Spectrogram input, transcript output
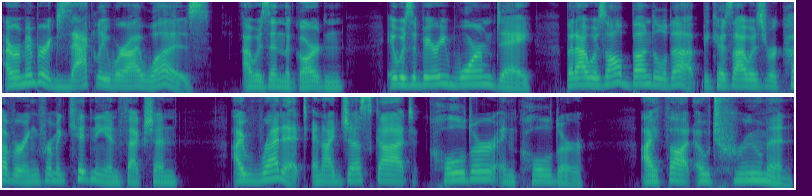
I remember exactly where I was. I was in the garden. It was a very warm day, but I was all bundled up because I was recovering from a kidney infection. I read it and I just got colder and colder. I thought, oh, Truman,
